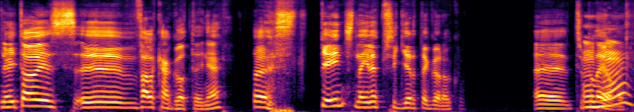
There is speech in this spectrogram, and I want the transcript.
No i to jest y, walka goty, nie? To jest pięć najlepszych gier tego roku. E, trzypolejowych. Mhm.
